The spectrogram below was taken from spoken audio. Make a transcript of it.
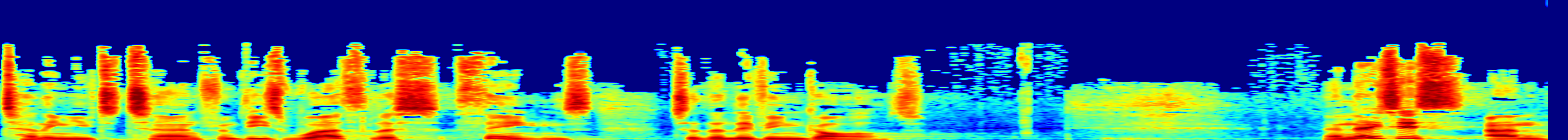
telling you to turn from these worthless things to the living God. Now, notice, um,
